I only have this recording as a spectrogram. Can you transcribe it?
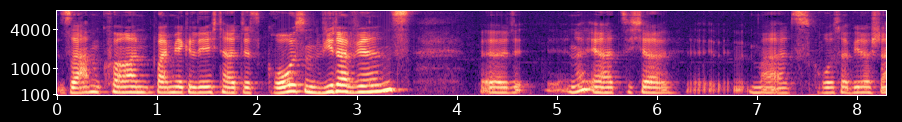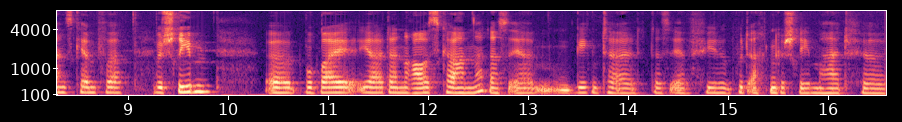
Samenkorn bei mir gelegt hat des großen Widerwillens. Äh, ne, er hat sich ja äh, immer als großer Widerstandskämpfer beschrieben, äh, wobei ja dann rauskam, ne, dass er im Gegenteil, dass er viel Gutachten geschrieben hat für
